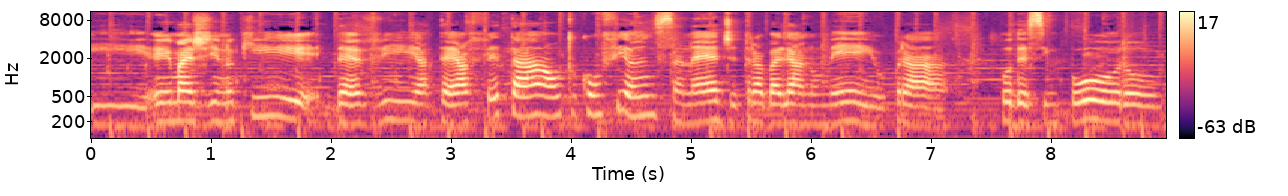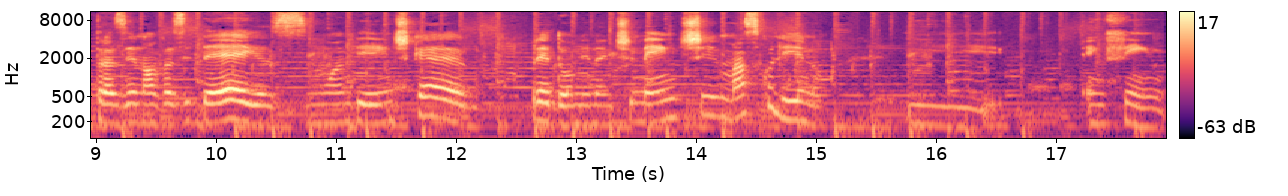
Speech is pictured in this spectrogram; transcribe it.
E eu imagino que deve até afetar a autoconfiança, né? De trabalhar no meio para poder se impor ou trazer novas ideias num ambiente que é predominantemente masculino. Enfim,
